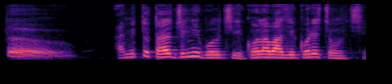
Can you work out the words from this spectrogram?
তো আমি তো তার জন্যই বলছি, গলাবাজি করে চলছে।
